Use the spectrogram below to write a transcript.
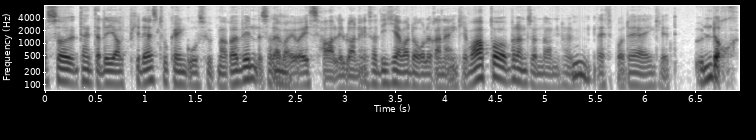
Og så tenkte jeg det hjalp ikke det, så tok jeg en god sup med rødvin, så det Mm. var jo en salig blanding. Så det ikke var dårligere enn jeg egentlig var på, på den søndagen etterpå, det er egentlig et under.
